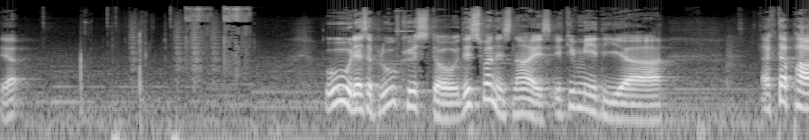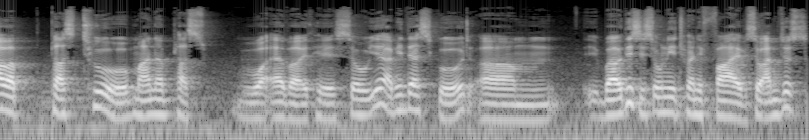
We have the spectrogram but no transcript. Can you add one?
Yep. Ooh, there's a blue crystal. This one is nice. It give me the uh, active power plus two, mana plus whatever it is. So yeah, I mean that's good. Um, well, this is only 25, so I'm just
